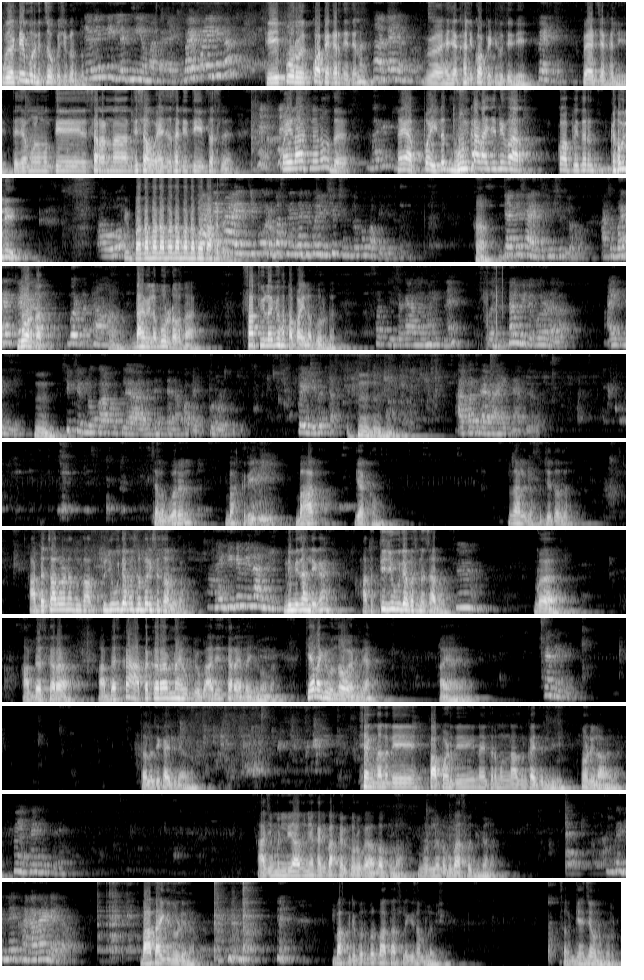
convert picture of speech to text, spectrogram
उद्या टेंभुर्णीत चौकशी करतो. नवीन निघलेत नियम आता काय? बाय पाहिजे का ते पोरं कॉप्या करते ते ना. हा त्याच्यामुळं. ह्याच्या खाली कॉपी ठेवते ते. पेटते पॅडच्या खाली. त्याच्यामुळं मग ते सरांना दिसावं. ह्याच्यासाठी ते तसलं. पहिलं असलं नव्हतं. बघ पहिलं धुवून काढायची निवार. कॉपी तर घवली. अहो. की बदा बदा बदा बदा बदा ज्या त्या हाणायची. शाळेची पोरं बसण्यासाठी पहिली शिक्षक लोक कॉपी देत होते हा. ज्या त्या शाळेचे शिक्षक लोक असं बऱ्याच बोर्डात. बोर्डात हा. हा. दहावीला बोर्ड होता. सातवीला बी होता पहिला बोर्ड. सातवीचं काय आम्हाला माहीत नाही पण दहावीच्या बोर्डाला ऐकले मी. हम्म. शिक्षक लोक आपापल्या विद्यार्थ्यांना कॉपी पुरवत होते. पहिली बरं का. हम्म, हम्म, हम्म. आताच काय माहीत नाही आपल्याला. चला वरण भाकरी भात घ्या खाऊन. झालं का सुचेताचं अभ्यास चालू आहे ना तुझा तुझी उद्यापासून परीक्षा चालू का? नाही जी मी झाली. निमी झाली का? आता तिची उद्यापासून चालू बर. अभ्यास करा. अभ्यास का? आता करा नाही उपयोग. आधीच करायला पाहिजे होता केला की पण दोघांनी मी हा? हाय हाय हाय. काय पाहिजे? त्याला दे काहीतरी अजून. शेंगदाणा दे पापड दे नाहीतर मग अजून काहीतरी दे. तोंडी लावायला होय, काय घ्यायचं रे आजी म्हणली अजून एखादी भाकर करू का बापूला? म्हणलं नको बास होती त्याला. गडी लय खाणार आहे काय भात आहे की जोडीला? भाकरी बरोबर भात असला की संपला विषय. चला घ्या जेवण करून.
